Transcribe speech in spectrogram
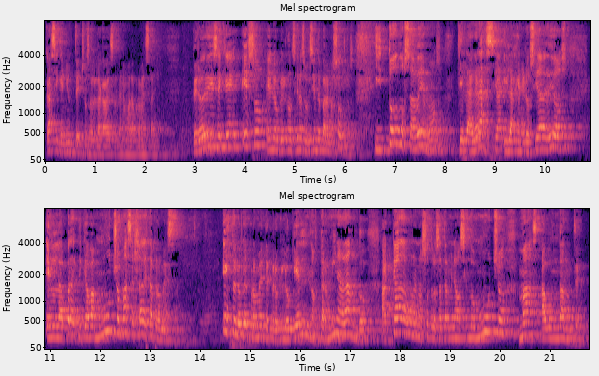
Casi que ni un techo sobre la cabeza tenemos la promesa ahí. Pero Dios dice que eso es lo que Él considera suficiente para nosotros. Y todos sabemos que la gracia y la generosidad de Dios en la práctica va mucho más allá de esta promesa. Esto es lo que Él promete, pero lo que Él nos termina dando a cada uno de nosotros ha terminado siendo mucho más abundante.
